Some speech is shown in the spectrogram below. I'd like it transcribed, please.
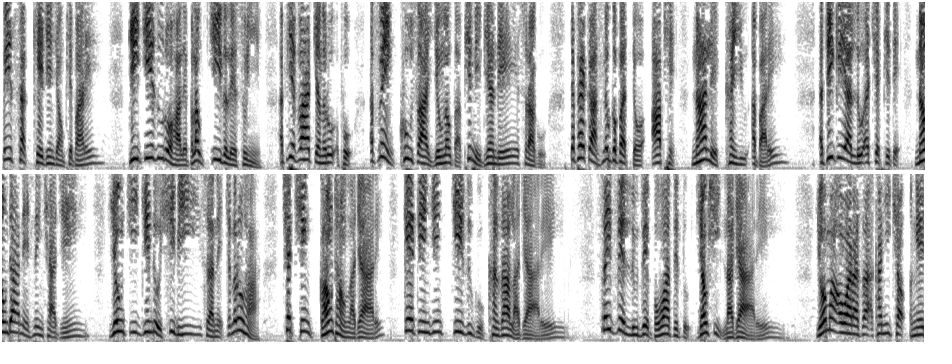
ပေးဆက်ခဲ့ခြင်းကြောင့်ဖြစ်ပါတယ်ဒီကျေးဇူးတော်ဟာလည်းဘလောက်ကြီးတယ်လဲဆိုရင်အပြစ်သားကျွန်တော်တို့အဖို့အသင့်ခုစားယုံလောက်တာဖြစ်နေပြန်တယ်ဆိုတာကိုတစ်ဖက်ကနှုတ်ကပတ်တော်အားဖြင့်နားလေခံယူအပ်ပါတယ်အဓိကရလိုအပ်ချက်ဖြစ်တဲ့နောင်တနဲ့နှိမ်ချခြင်းယုံကြည်ခြင်းတို့ရှိပြီဆိုတာနဲ့ကျွန်တော်တို့ဟာချက်ချင်းခေါင်းထောင်လာကြရတယ် ကဲတင်ခြင်းကျေးဇူးကိုခံစားလာကြရတယ်စိတ်သစ်လူသစ်ဘဝသစ်တို့ရောက်ရှိလာကြရတယ်ယောမဩဝါဒစာအခန်းကြီး6အငယ်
